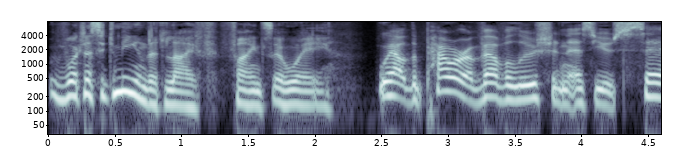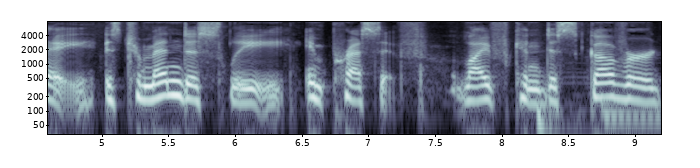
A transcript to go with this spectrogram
What does it mean that life finds a way? Well, the power of evolution, as you say, is tremendously impressive. Life can discover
